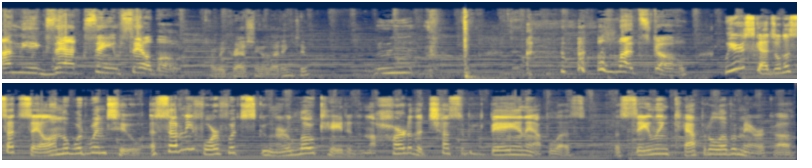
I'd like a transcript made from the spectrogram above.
on the exact same sailboat. Are we crashing a wedding too? Let's go. We are scheduled to set sail on the Woodwind 2, a 74 foot schooner located in the heart of the Chesapeake Bay, Annapolis, the sailing capital of America.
